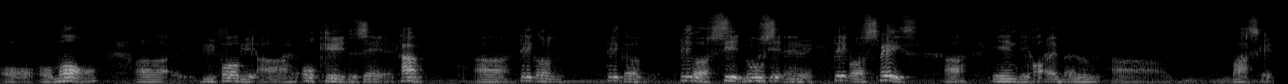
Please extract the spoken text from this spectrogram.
or, or more uh, before we are okay to say, come, uh, take a take a take a seat, no seat anyway, take a space uh, in the hot air balloon uh, basket.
